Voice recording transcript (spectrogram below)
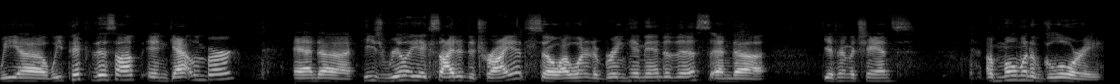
we uh, we picked this up in Gatlinburg, and uh, he's really excited to try it. So I wanted to bring him into this and uh, give him a chance, a moment of glory,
